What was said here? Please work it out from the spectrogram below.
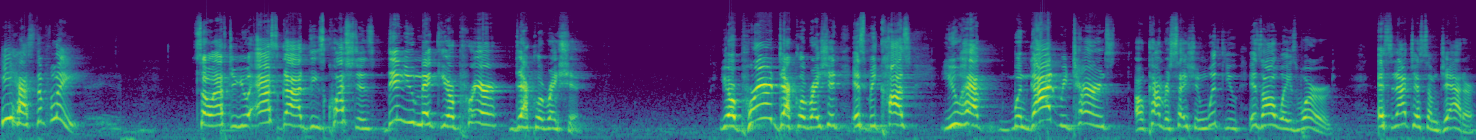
he has to flee. So after you ask God these questions, then you make your prayer declaration. Your prayer declaration is because you have, when God returns a conversation with you, it's always word. It's not just some jatter.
